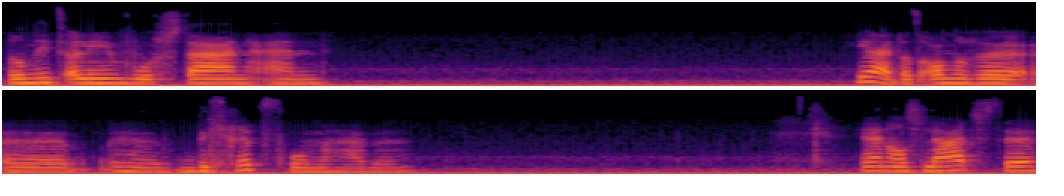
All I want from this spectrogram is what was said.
er niet alleen voor staan en ja, dat anderen uh, begrip voor me hebben. Ja, en als laatste,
